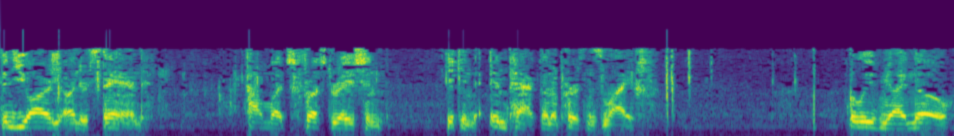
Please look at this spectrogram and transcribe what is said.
then you already understand how much frustration it can impact on a person's life. Believe me, I know.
